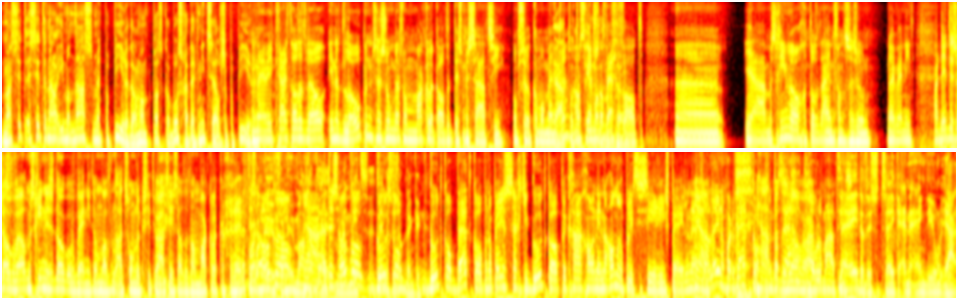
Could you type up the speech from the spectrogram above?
Maar zit, zit er nou iemand naast hem met papieren dan? Want Pascal Bosgaard heeft niet zelf zijn papieren. Nee, maar je krijgt altijd wel in het lopende seizoen best wel makkelijk altijd dispensatie op zulke momenten. Ja, tot de als iemand wegvalt. Eh, ja, misschien wel tot het eind van het seizoen. Nee, ik weet niet. Maar dit is ook wel, misschien is het ook, of ik weet niet, omdat het een uitzonderlijke situatie is, dat het dan makkelijker is wordt. ook wel, ja, het is ook wel good seizoen, cop, denk ik. good cop, bad cop. En opeens zeg je good cop, ik ga gewoon in een andere politieserie spelen. En dan heb je alleen nog maar de bad cop. Ja, dat, dat is is echt wel problematisch. Nee, dat is het zeker. En eng die jongen. Ja,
